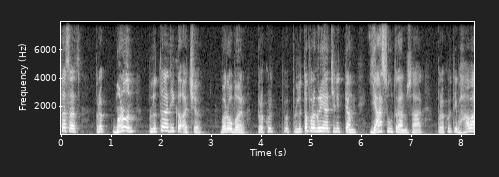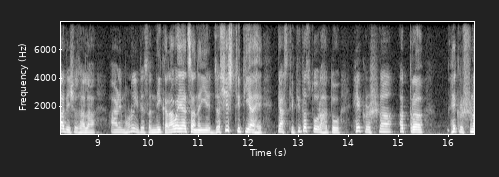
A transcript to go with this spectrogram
तसंच प्र म्हणून प्लुत अधिक अच बरोबर प्रकृत प्लुत नित्यम या सूत्रानुसार प्रकृती भावादेश झाला आणि म्हणून इथे संधी करावयाचा नाही आहे जशी स्थिती आहे त्या स्थितीतच तो राहतो. हे कृष्ण अत्र हे कृष्ण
